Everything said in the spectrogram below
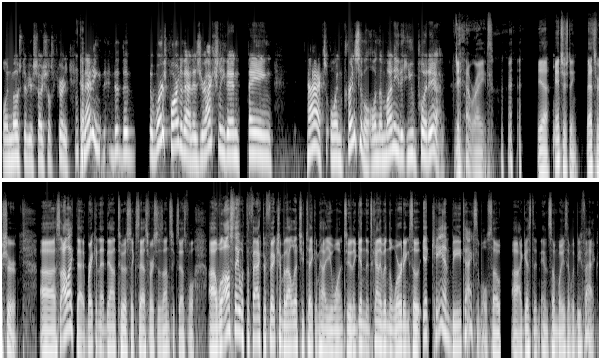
on most of your Social Security. Okay. And I think the, the the worst part of that is you're actually then paying tax on principal on the money that you put in. Yeah, right. yeah, interesting. That's for sure. Uh, so I like that breaking that down to a success versus unsuccessful. Uh, well, I'll stay with the fact or fiction, but I'll let you take them how you want to. And again, it's kind of in the wording, so it can be taxable. So uh, I guess that in some ways that would be fact.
